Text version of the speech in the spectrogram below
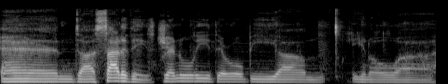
and uh, Saturdays. Generally, there will be. Um, you know, uh,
